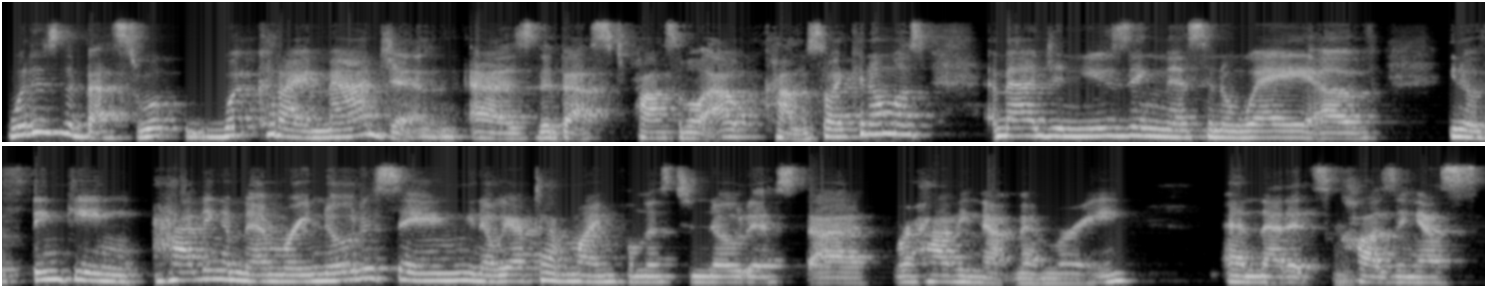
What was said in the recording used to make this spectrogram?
what is the best what what could i imagine as the best possible outcome so i can almost imagine using this in a way of you know thinking having a memory noticing you know we have to have mindfulness to notice that we're having that memory and that it's mm. causing us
